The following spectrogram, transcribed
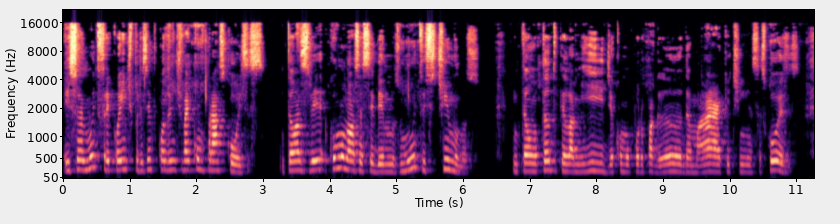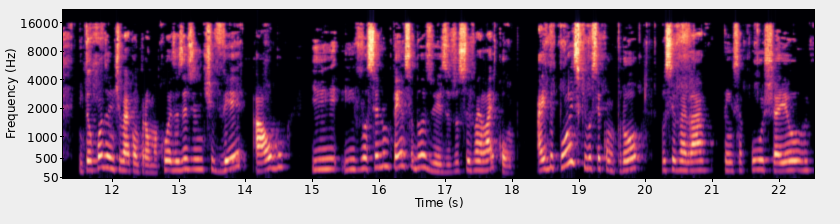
Isso é muito frequente, por exemplo, quando a gente vai comprar as coisas. Então, às vezes, como nós recebemos muitos estímulos, então tanto pela mídia como propaganda, marketing, essas coisas. Então, quando a gente vai comprar uma coisa, às vezes a gente vê algo e, e você não pensa duas vezes, você vai lá e compra. Aí depois que você comprou, você vai lá pensa, puxa, eu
